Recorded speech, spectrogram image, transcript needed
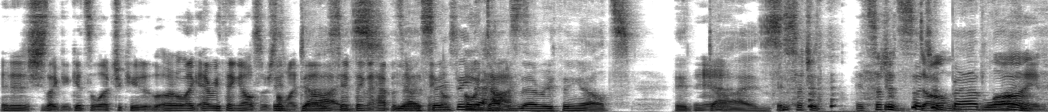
And then she's like, "It gets electrocuted, or like everything else, or something it like dies. that. Same thing that happens. Yeah. to everything Same else. thing oh, that it happens dies. to everything else. It Yeah. dies. It's such a it's such It's a such dumb a bad line. line.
